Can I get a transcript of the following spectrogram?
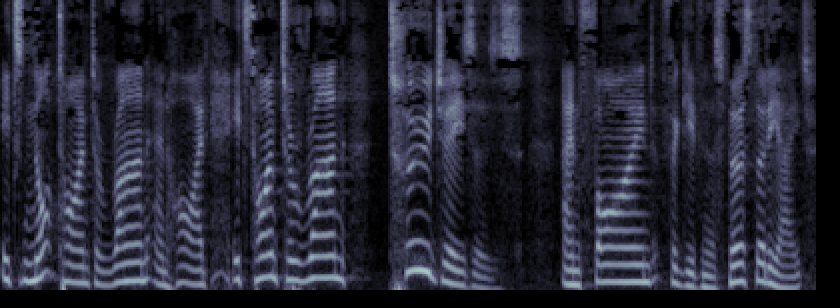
It's not time to run and hide. It's time to run to Jesus and find forgiveness. Verse 38.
